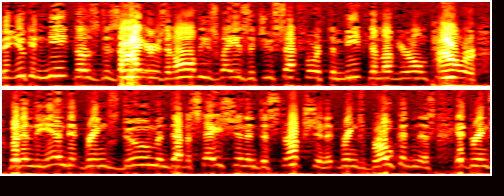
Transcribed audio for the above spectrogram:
That you can meet those desires in all these ways that you set forth to meet them of your own power, but in the end it brings doom and devastation and destruction. It brings brokenness. It brings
